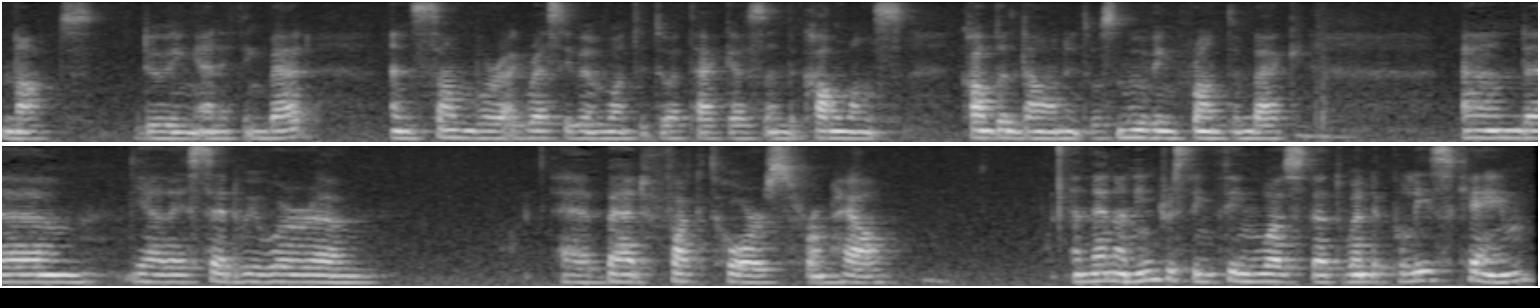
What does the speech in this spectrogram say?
not doing anything bad and some were aggressive and wanted to attack us, and the calm ones calmed them down. It was moving front and back, and um, yeah, they said we were um, a bad fucked horse from hell. And then an interesting thing was that when the police came,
